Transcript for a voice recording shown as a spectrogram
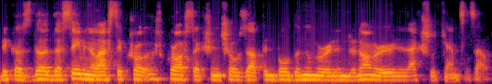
because the the same inelastic cross section shows up in both the numerator and the denominator, and it actually cancels out.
